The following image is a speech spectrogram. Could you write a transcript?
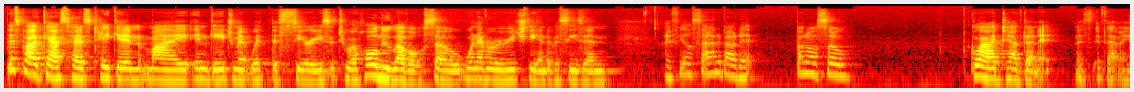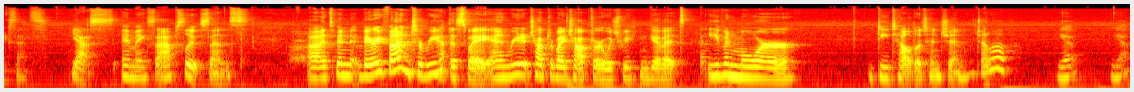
this podcast has taken my engagement with this series to a whole new level. So whenever we reach the end of a season, I feel sad about it, but also glad to have done it, if that makes sense. Yes, it makes absolute sense. Uh, it's been very fun to read it this way and read it chapter by chapter, which we can give it even more detailed attention, which I love. Yep. Yep.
